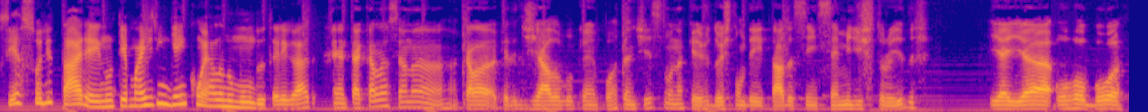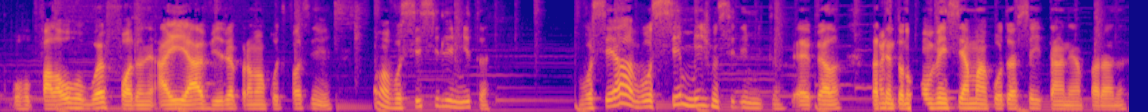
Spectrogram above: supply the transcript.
ser solitária e não ter mais ninguém com ela no mundo, tá ligado? Tem até aquela cena, aquela, aquele diálogo que é importantíssimo, né? Que os dois estão deitados assim, semi-destruídos. E aí a, o robô, o, falar o robô é foda, né? A IA vira pra Makoto e fala assim: Não, mas você se limita. Você, é- você mesmo se limita. É que ela tá Mas- tentando convencer a Makoto a aceitar, né, a parada.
